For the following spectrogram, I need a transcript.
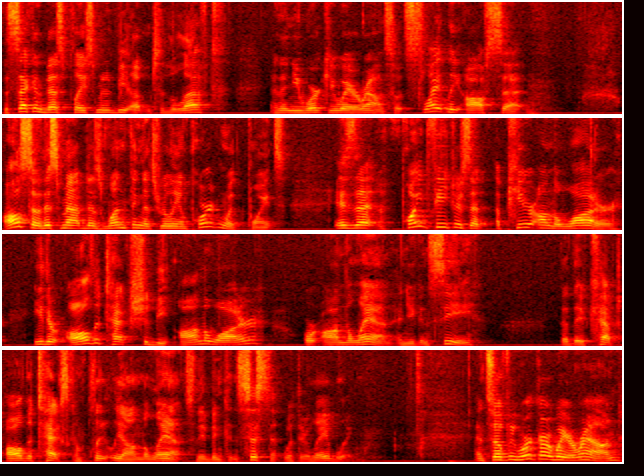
the second best placement would be up and to the left, and then you work your way around. So it's slightly offset. Also, this map does one thing that's really important with points, is that point features that appear on the water, either all the text should be on the water or on the land. And you can see that they've kept all the text completely on the land. So they've been consistent with their labeling. And so if we work our way around,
